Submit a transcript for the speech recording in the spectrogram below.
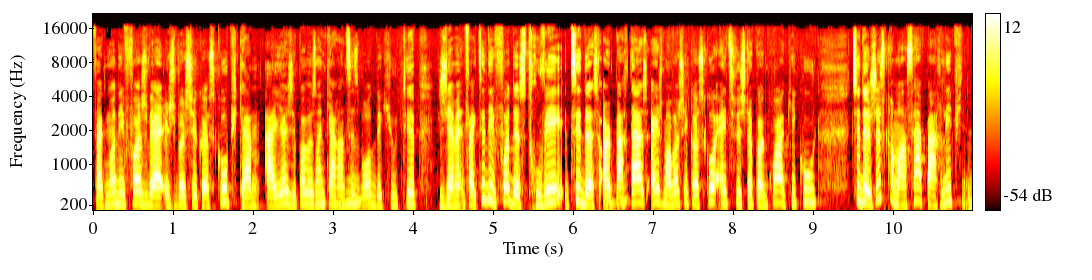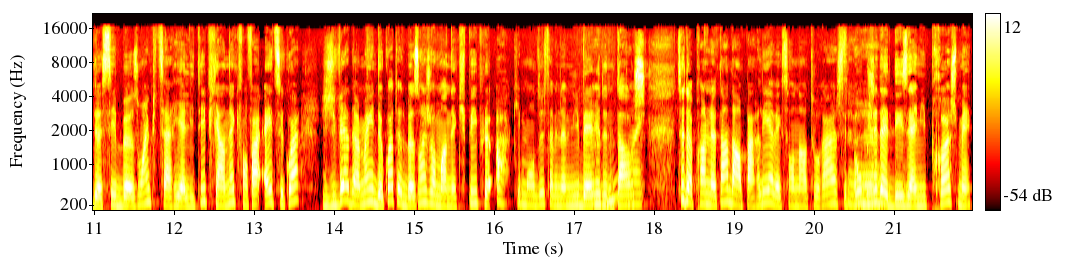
Fait que moi, des fois, je vais, je vais chez Costco, puis comme, aïe, j'ai pas besoin de 46 Mm-hmm. boîtes de Q-tip. Amène. Fait que, tu sais, des fois, de se trouver, tu sais, de, un partage, hey, je m'en vais chez Costco, hey, tu veux, je te pogne quoi? OK, cool. Tu sais, de juste commencer à parler puis de ses besoins puis de sa réalité. Puis il y en a qui vont faire, hey, tu sais quoi, j'y vais demain, de quoi tu as besoin, je vais m'en occuper. Puis là, ah, OK, mon Dieu, ça vient de me libérer d'une tâche. Tu sais, de prendre le temps d'en parler avec son entourage. C'est. C'est pas vrai. obligé d'être des amis proches, mais.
